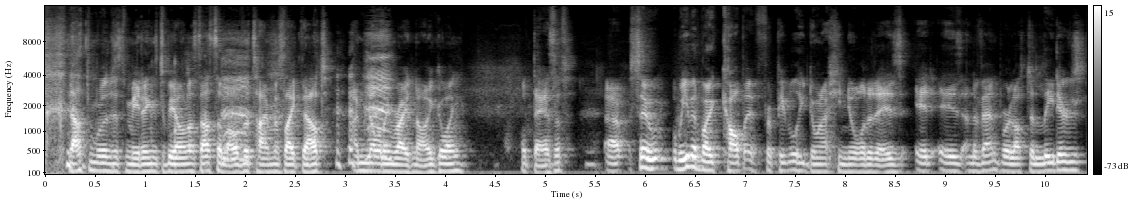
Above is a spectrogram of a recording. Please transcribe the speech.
That's more than just meetings, to be honest. That's a lot of the time it's like that. I'm nodding right now, going, "What day is it?" Uh, so a wee bit about COP for people who don't actually know what it is. It is an event where lots of leaders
